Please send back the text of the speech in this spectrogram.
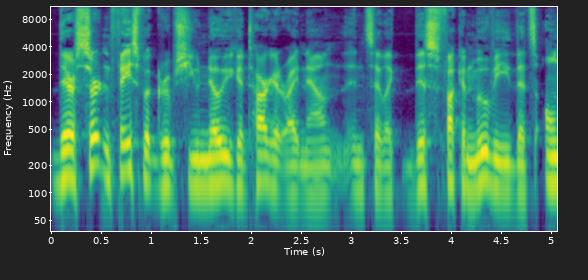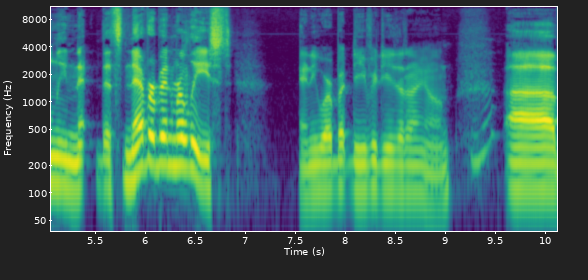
there are certain Facebook groups you know you could target right now and say like this fucking movie that's only ne that's never been released anywhere but DVD that I own uh,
